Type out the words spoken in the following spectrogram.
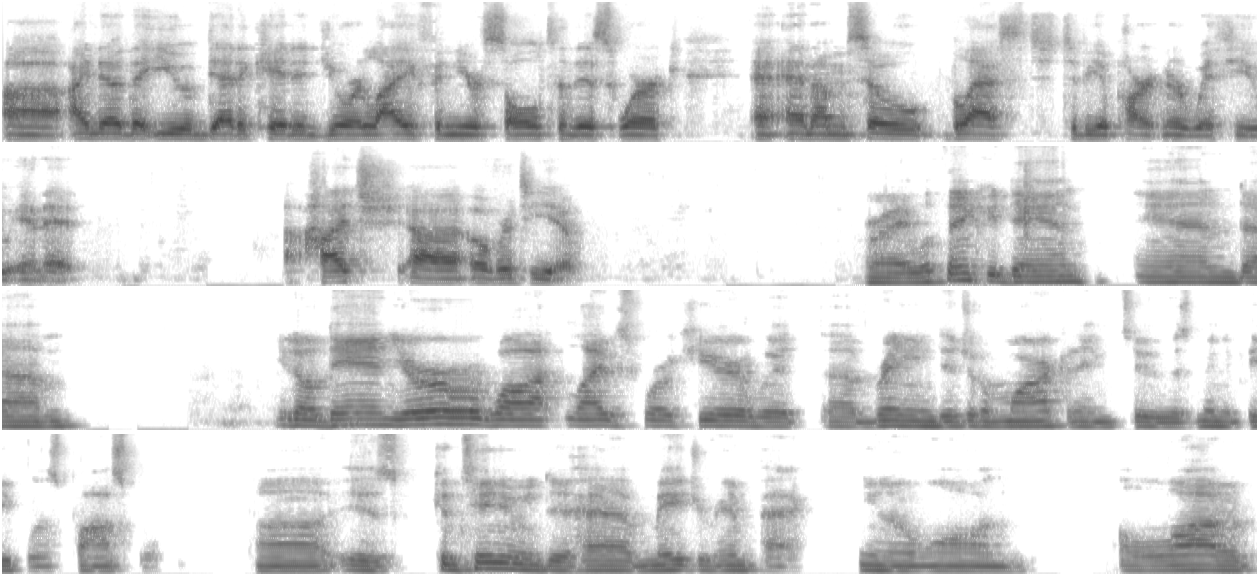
uh, I know that you have dedicated your life and your soul to this work. And, and I'm so blessed to be a partner with you in it. Hutch, uh, over to you. All right. Well, thank you, Dan. And, um, you know, Dan, your life's work here with uh, bringing digital marketing to as many people as possible uh, is continuing to have major impact, you know, on a lot of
